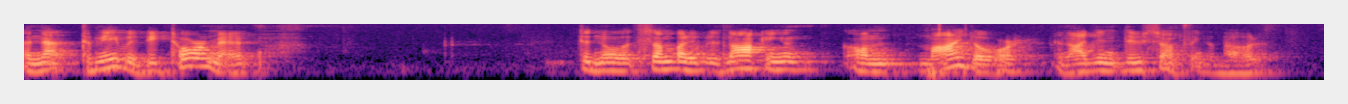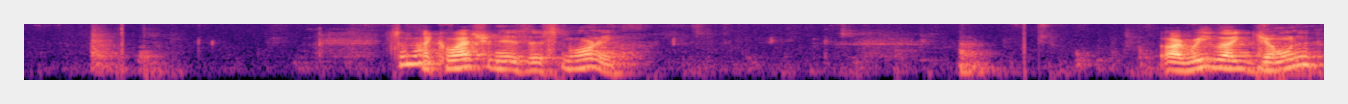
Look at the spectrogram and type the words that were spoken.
And that to me would be torment to know that somebody was knocking on my door and I didn't do something about it. So, my question is this morning Are we like Jonah?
